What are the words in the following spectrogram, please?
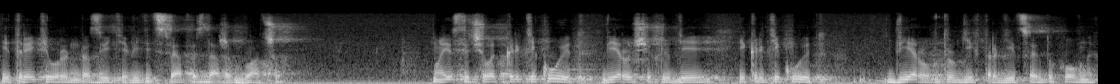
И третий уровень развития — видеть святость даже в младших. Но если человек критикует верующих людей и критикует веру в других традициях духовных,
